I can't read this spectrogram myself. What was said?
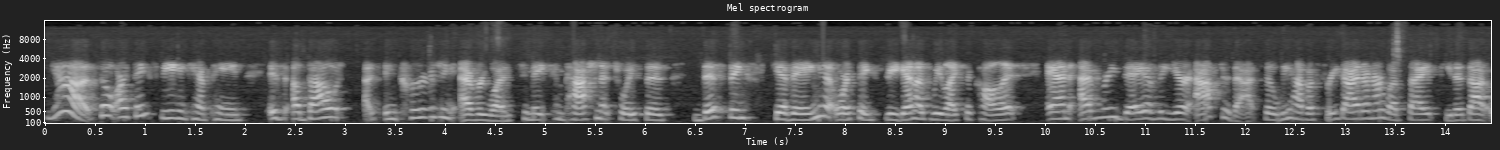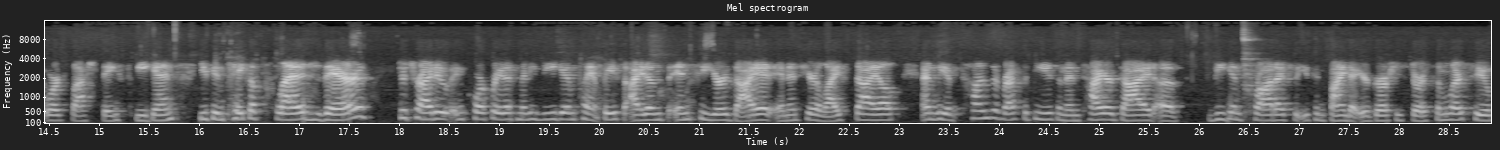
Yeah, so our Thanks Vegan campaign is about uh, encouraging everyone to make compassionate choices this Thanksgiving, or Thanks Vegan as we like to call it, and every day of the year after that. So we have a free guide on our website, peta.org slash thanksvegan. You can take a pledge there to try to incorporate as many vegan plant-based items into your diet and into your lifestyle. And we have tons of recipes, an entire guide of vegan products that you can find at your grocery store, similar to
